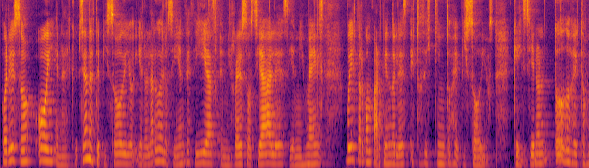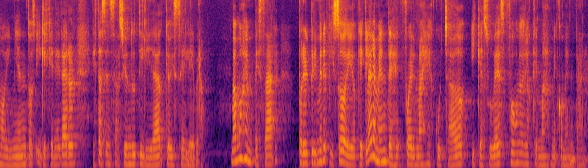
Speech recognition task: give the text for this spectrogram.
Por eso, hoy en la descripción de este episodio y a lo largo de los siguientes días en mis redes sociales y en mis mails, voy a estar compartiéndoles estos distintos episodios que hicieron todos estos movimientos y que generaron esta sensación de utilidad que hoy celebro. Vamos a empezar por el primer episodio, que claramente fue el más escuchado y que a su vez fue uno de los que más me comentaron.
